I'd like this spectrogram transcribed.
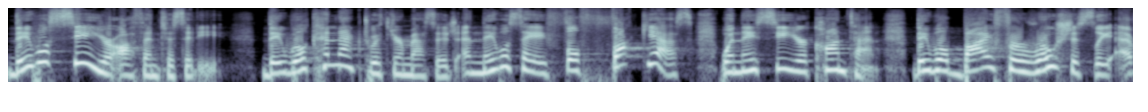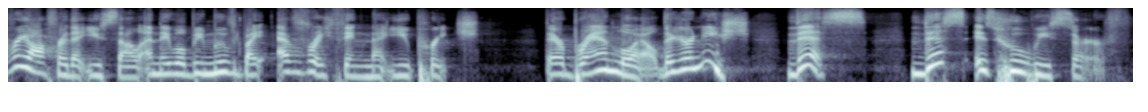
They will see your authenticity. They will connect with your message and they will say a full fuck yes when they see your content. They will buy ferociously every offer that you sell and they will be moved by everything that you preach. They're brand loyal. They're your niche. This, this is who we serve.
